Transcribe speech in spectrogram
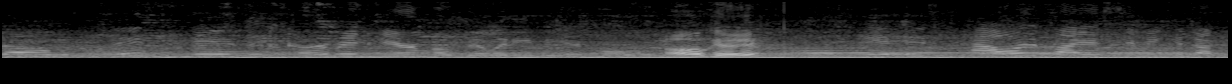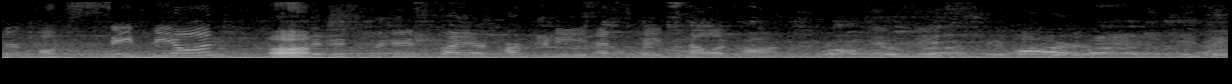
So this is an urban air mobility vehicle. Okay. It is powered by a semiconductor called Sapeon Uh-huh. that is produced by our company SK Telecom. And this car is a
